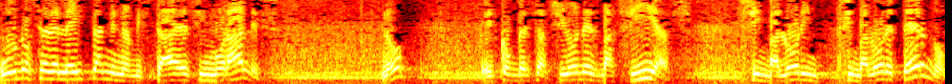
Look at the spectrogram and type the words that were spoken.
Unos se deleitan en amistades inmorales, ¿no? En conversaciones vacías, sin valor, sin valor eterno,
